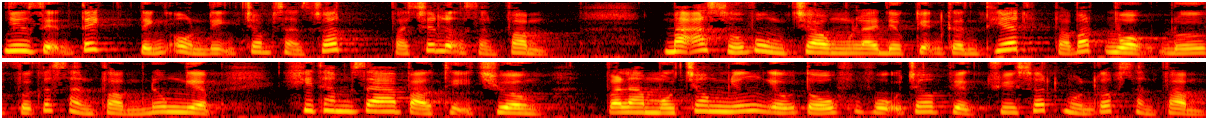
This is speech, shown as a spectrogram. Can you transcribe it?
như diện tích, tính ổn định trong sản xuất và chất lượng sản phẩm. Mã số vùng trồng là điều kiện cần thiết và bắt buộc đối với các sản phẩm nông nghiệp khi tham gia vào thị trường và là một trong những yếu tố phục vụ cho việc truy xuất nguồn gốc sản phẩm.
